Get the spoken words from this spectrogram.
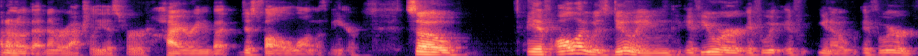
I don't know what that number actually is for hiring, but just follow along with me here. So if all I was doing, if you were, if we, if, you know, if we are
